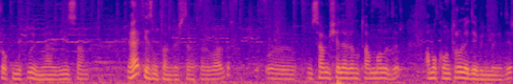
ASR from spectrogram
çok mutluyum yani bir insan herkesin utangaç tarafları vardır. E, insan bir şeylerden utanmalıdır ama kontrol edebilmelidir.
